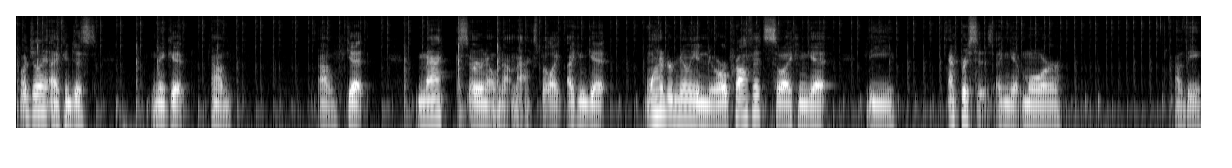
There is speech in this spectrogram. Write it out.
quadrillion, I can just make it um, um, get max or no, not max, but like I can get 100 million neural prophets, so I can get the empresses. I can get more of the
